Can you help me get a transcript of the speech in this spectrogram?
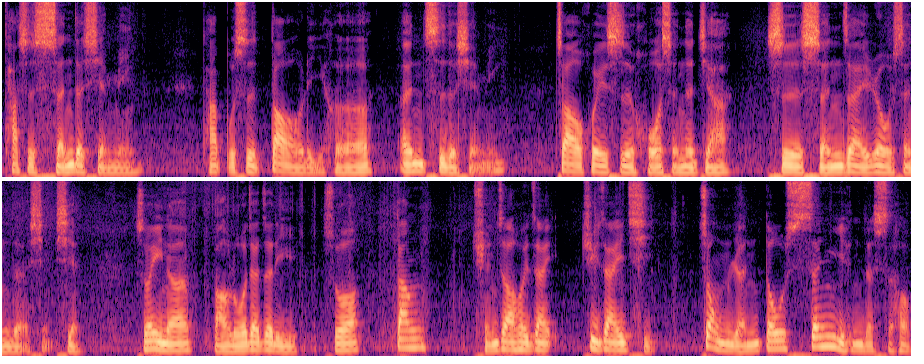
它是神的显明，它不是道理和恩赐的显明。教会是活神的家，是神在肉身的显现。所以呢，保罗在这里说，当全教会在聚在一起，众人都申言的时候，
